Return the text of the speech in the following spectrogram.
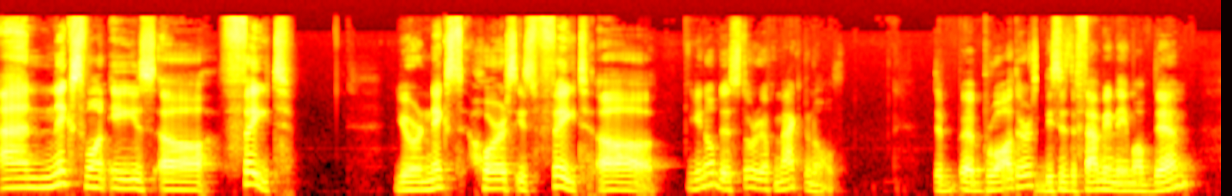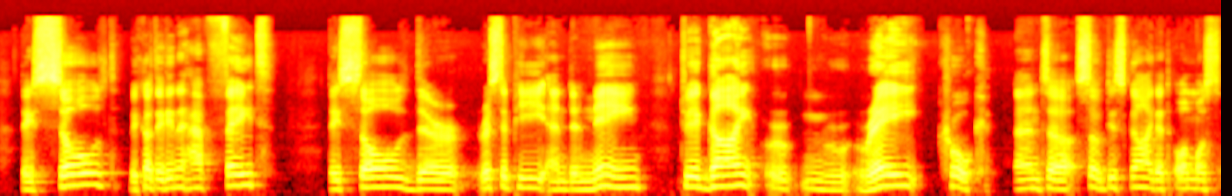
And next one is uh, fate. Your next horse is fate. Uh, you know the story of McDonald. The uh, brothers, this is the family name of them. They sold, because they didn't have faith, they sold their recipe and their name to a guy, Ray Kroc. And uh, so this guy that almost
